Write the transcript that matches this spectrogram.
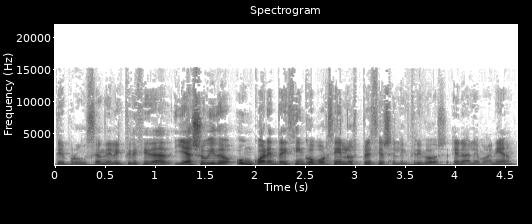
de producción de electricidad, y ha subido un 45% los precios eléctricos en Alemania.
